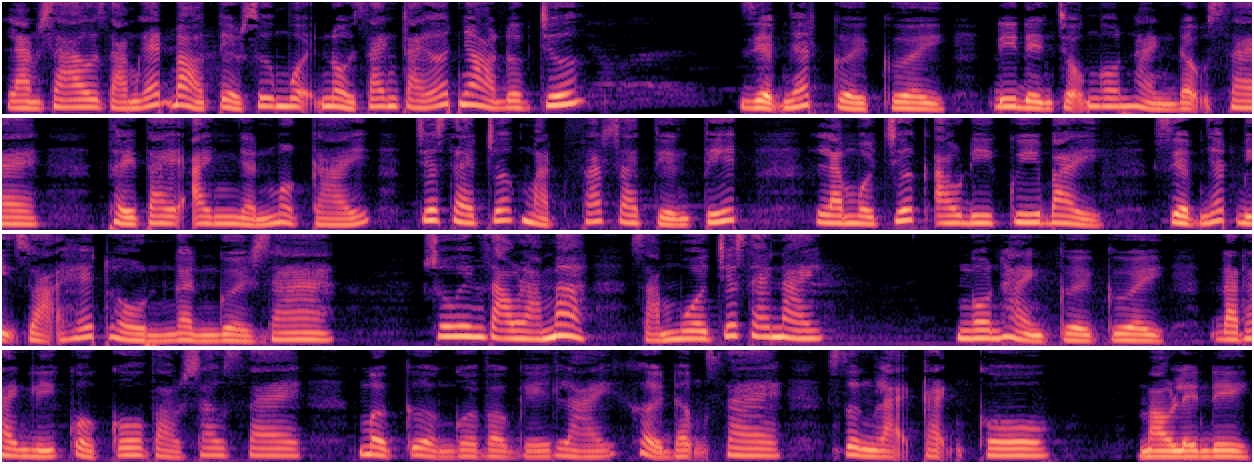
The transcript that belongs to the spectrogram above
Làm sao dám ghét bỏ tiểu sư muội nổi danh trái ớt nhỏ được chứ? Diệp Nhất cười cười, đi đến chỗ ngôn hành đậu xe, thấy tay anh nhấn một cái, chiếc xe trước mặt phát ra tiếng tít, là một chiếc Audi Q7, Diệp Nhất bị dọa hết hồn ngẩn người ra. Sư huynh giàu lắm à, dám mua chiếc xe này? Ngôn hành cười cười, đặt hành lý của cô vào sau xe, mở cửa ngồi vào ghế lái, khởi động xe, dừng lại cạnh cô. Mau lên đi.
